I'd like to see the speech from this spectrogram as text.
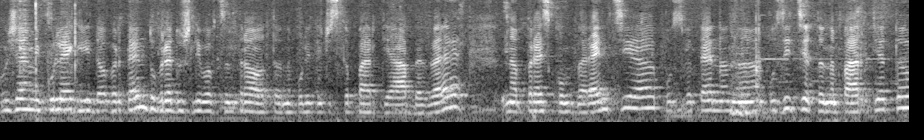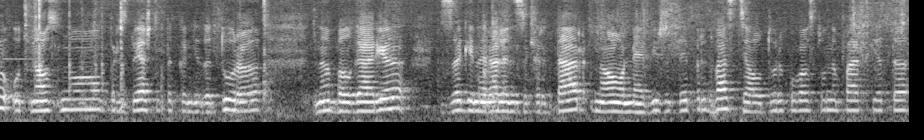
Уважаеми колеги, добър ден! Добре дошли в централата на политическа партия АБВ на пресконференция, посветена на позицията на партията относно предстоящата кандидатура на България за генерален секретар на ООН. Виждате пред вас цялото ръководство на партията,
